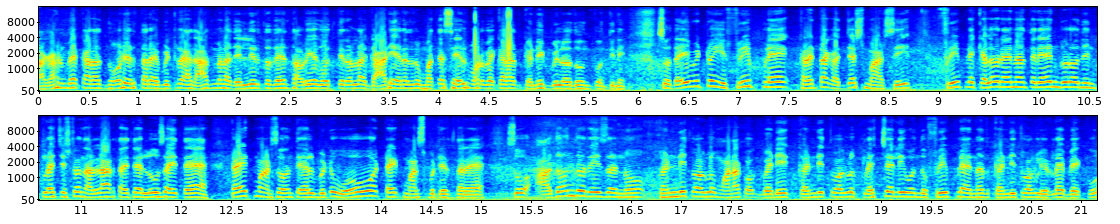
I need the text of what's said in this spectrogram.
ತಗೊಳ್ಬೇಕಾದ್ರೆ ನೋಡಿರ್ತಾರೆ. ಬಿಟ್ಟರೆ ಅದಾದಮೇಲೆ ಅದು ಎಲ್ಲಿರ್ತದೆ ಅಂತ ಅವ್ರಿಗೆ ಗೊತ್ತಿರಲ್ಲ. ಗಾಡಿ ಏನಾದರೂ ಮತ್ತೆ ಸೇಲ್ ಮಾಡಬೇಕಾದ್ರೆ ಅದು ಕಣ್ಣಿಗೆ ಬೀಳೋದು ಅಂದ್ಕೊತೀನಿ. ಸೊ ದಯವಿಟ್ಟು ಈ ಫ್ರೀ ಪ್ಲೇ ಕರೆಕ್ಟಾಗಿ ಅಡ್ಜಸ್ಟ್ ಮಾಡಿಸಿ. ಫ್ರೀ ಪ್ಲೇ ಕೆಲವರು ಏನಂತಾರೆ, ಏನು ಗುರು ನಿನ್ನ ಕ್ಲಚ್ ಇಷ್ಟೊಂದು ಅಲ್ಲಾಡ್ತೈತೆ ಲೂಸ್ ಐತೆ ಮಾಡಿಸು ಅಂತ ಹೇಳ್ಬಿಟ್ಟು ಓವರ್ ಟೈಟ್ ಮಾಡಿಸ್ಬಿಟ್ಟಿರ್ತಾರೆ. ಸೊ ಅದೊಂದು ರೀಸನ್ನು ಖಂಡಿತವಾಗ್ಲೂ ಮಾಡೋಕೆ ಹೋಗಬೇಡಿ. ಖಂಡಿತವಾಗ್ಲೂ ಕ್ಲಚ್ಚಲ್ಲಿ ಒಂದು ಫ್ರೀ ಪ್ಲೇ ಅನ್ನೋದು ಖಂಡಿತವಾಗ್ಲೂ ಇರಲೇಬೇಕು.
